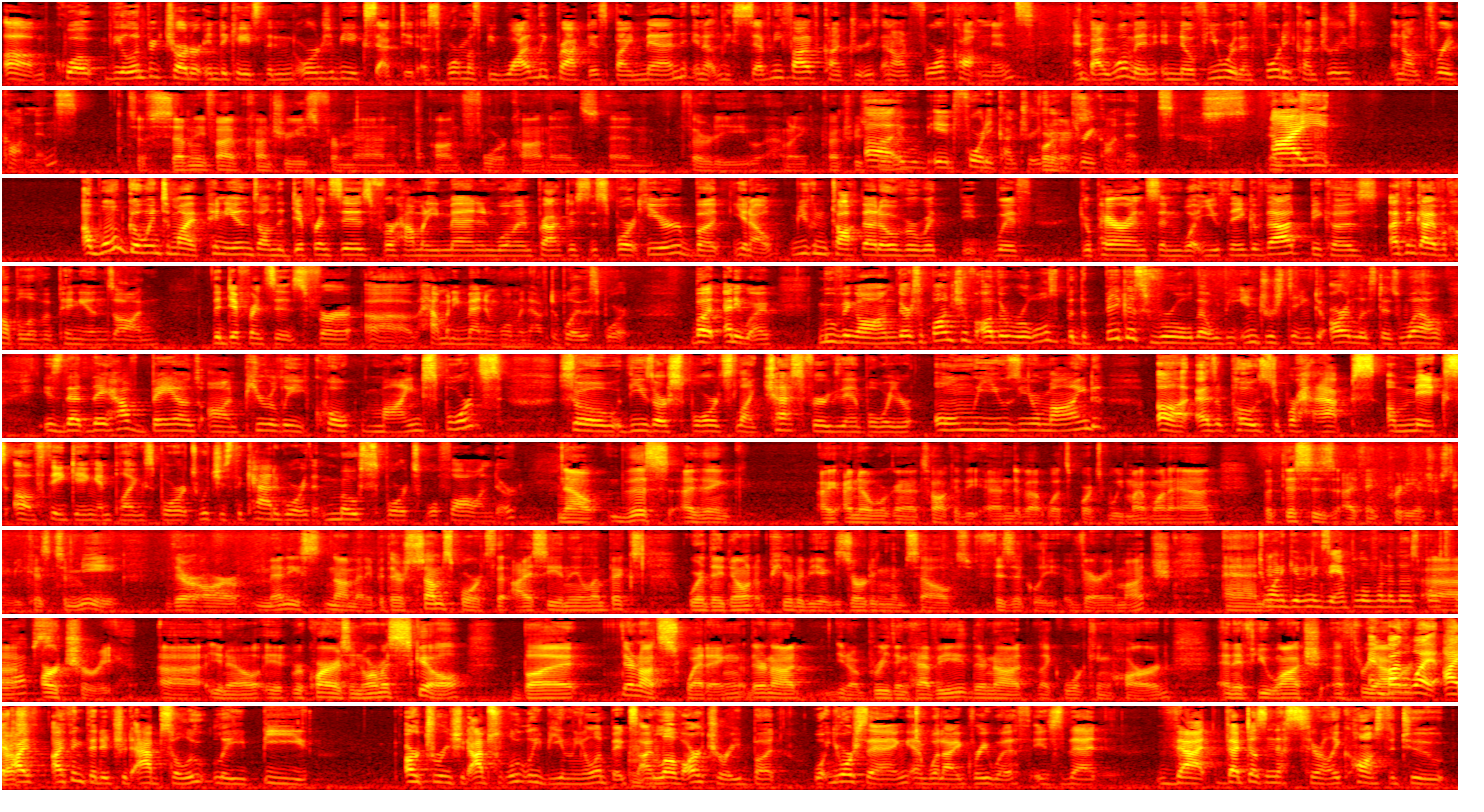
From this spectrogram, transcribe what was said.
Um, quote, the Olympic Charter indicates that in order to be accepted, a sport must be widely practiced by men in at least 75 countries and on four continents, and by women in no fewer than 40 countries and on three continents. So 75 countries for men on four continents and 30 how many countries for Uh, it would be 40 countries 40 and countries. three continents. I I won't go into my opinions on the differences for how many men and women practice the sport here, but you know, you can talk that over with with your parents and what you think of that because I think I have a couple of opinions on the differences for uh, how many men and women have to play the sport. But anyway, moving on, there's a bunch of other rules, but the biggest rule that will be interesting to our list as well is that they have bans on purely, quote, mind sports. So these are sports like chess, for example, where you're only using your mind, uh, as opposed to perhaps a mix of thinking and playing sports, which is the category that most sports will fall under. Now, this, I think, I, I know we're going to talk at the end about what sports we might want to add, but this is, I think, pretty interesting because to me, there are many, not many, but there are some sports that I see in the Olympics where they don't appear to be exerting themselves physically very much. And Do you want to give an example of one of those sports, uh, perhaps? archery. Uh, you know, it requires enormous skill, but they're not sweating. They're not, you know, breathing heavy. They're not like working hard. And if you watch a three-hour, And by the way, I, I I think that it should absolutely be archery should absolutely be in the Olympics. I love archery, but what you're saying and what I agree with is that that that doesn't necessarily constitute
